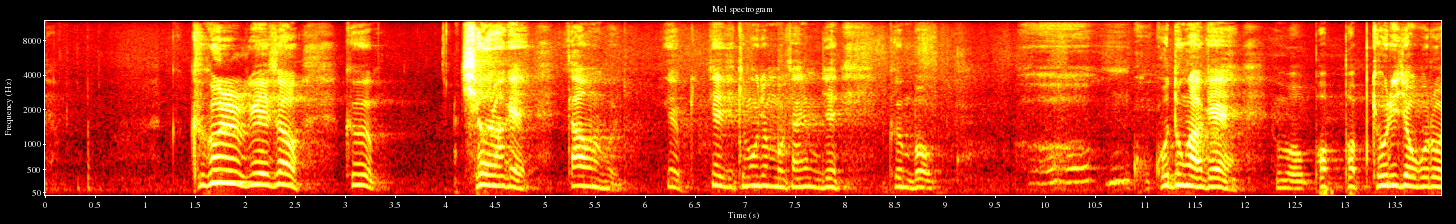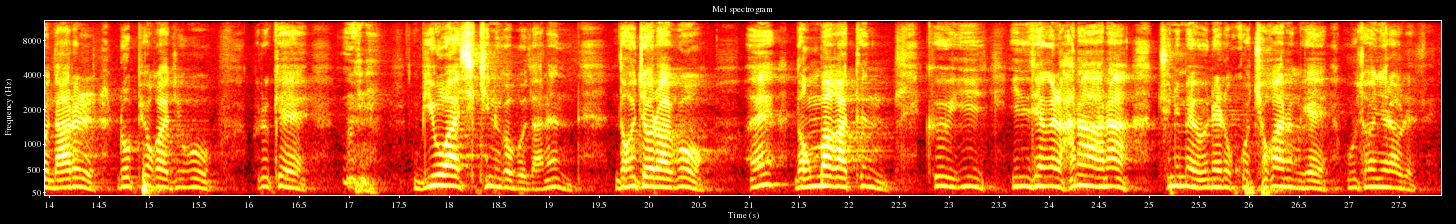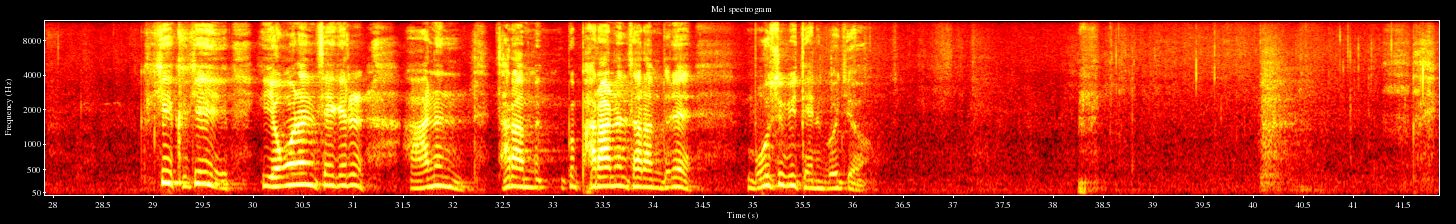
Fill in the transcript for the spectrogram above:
그걸 위해서 그 치열하게 싸우는 거죠. 예, 김홍준 목사님 이제 그뭐 고등하게 뭐 법, 법 교리적으로 나를 높여가지고 그렇게 미화시키는 것보다는 너절하고 에? 넉마 같은 그 이 인생을 하나하나 주님의 은혜로 고쳐가는 게 우선이라고 그랬어요. 그게 그게 이 영원한 세계를 아는 사람, 그 바라는 사람들의 모습이 되는 거죠.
